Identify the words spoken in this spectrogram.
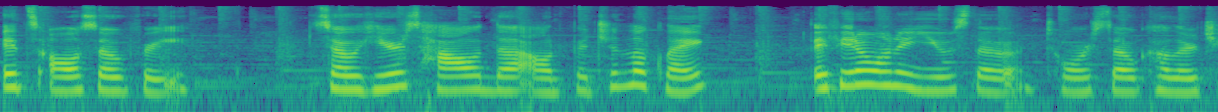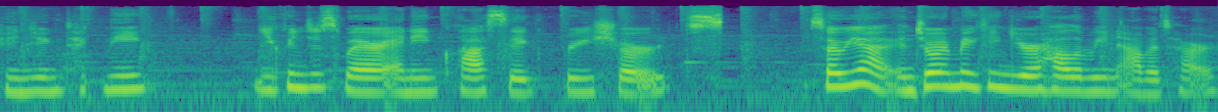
It's also free. So here's how the outfit should look like. If you don't want to use the torso color changing technique, you can just wear any classic free shirts. So yeah, enjoy making your Halloween avatar.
